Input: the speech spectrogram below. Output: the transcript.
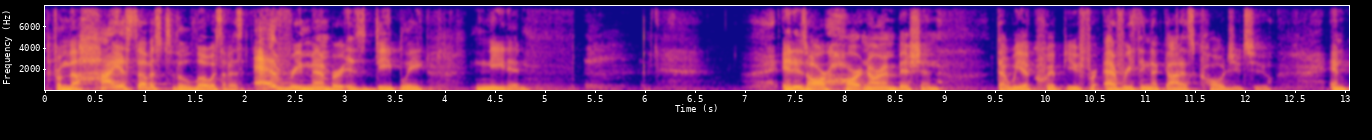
from the highest of us to the lowest of us, every member is deeply needed. It is our heart and our ambition that we equip you for everything that God has called you to. And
